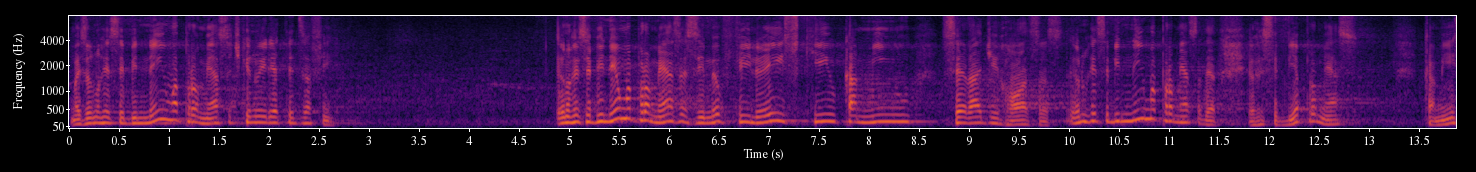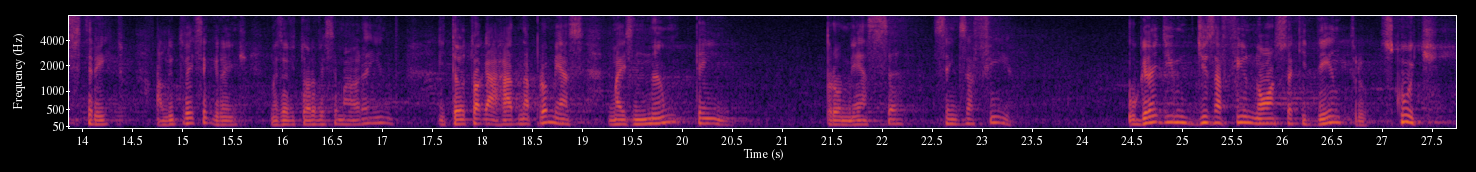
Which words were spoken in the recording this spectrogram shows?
Mas eu não recebi nenhuma promessa de que não iria ter desafio. Eu não recebi nenhuma promessa assim, meu filho, eis que o caminho será de rosas. Eu não recebi nenhuma promessa dela. Eu recebi a promessa. O caminho é estreito, a luta vai ser grande, mas a vitória vai ser maior ainda. Então eu estou agarrado na promessa, mas não tem promessa sem desafio. O grande desafio nosso aqui dentro, escute,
